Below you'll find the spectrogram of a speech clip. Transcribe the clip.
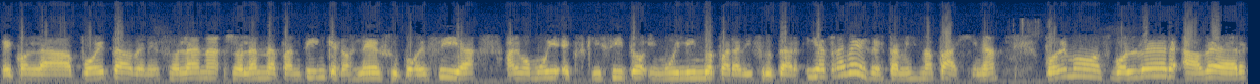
eh, con la poeta venezolana Yolanda Pantín, que nos lee su poesía, algo muy exquisito y muy lindo para disfrutar. Y a través de esta misma página podemos volver a ver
